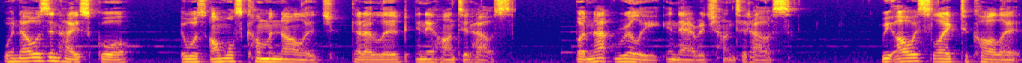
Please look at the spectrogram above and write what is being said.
When I was in high school, it was almost common knowledge that I lived in a haunted house, but not really an average haunted house. We always liked to call it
